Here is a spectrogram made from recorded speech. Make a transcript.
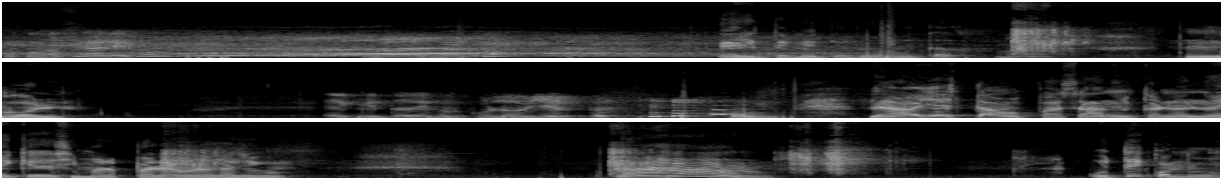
¿Lo conoces, Alejo? ¿Va, Alberto? Ey, ¿te tu meta? No. Un gol. El que te dejó el culo abierto. No, ya estamos pasando el canal, no hay que decir malas palabras, gallego. Ajá. Usted cuando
